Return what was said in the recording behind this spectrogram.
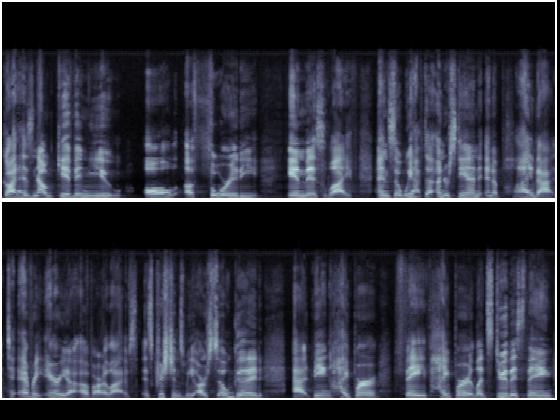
God has now given you all authority in this life. And so we have to understand and apply that to every area of our lives. As Christians, we are so good at being hyper faith, hyper, let's do this thing.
